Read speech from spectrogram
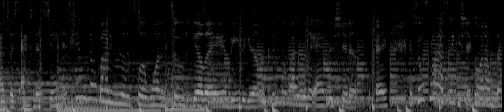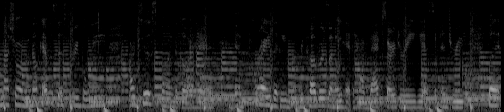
at this accident scene. And can nobody really put one and two together, A and B together? Couldn't nobody really add this shit up, okay? And so it's a lot of sneaky shit going on, but I'm not sure. We know Kevin's history, but we are just going to go ahead and pray that he recovers. I know he had to have back surgery, he had some injuries, but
